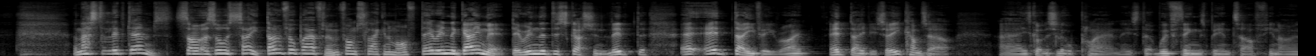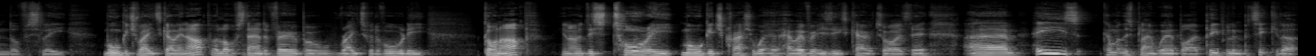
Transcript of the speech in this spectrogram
and that's the Lib Dems. So as I always say, don't feel bad for them if I'm slacking them off. They're in the game here. They're in the discussion. Lib Ed Davey, right? Ed Davey. So he comes out. Uh, he's got this little plan. Is that with things being tough, you know, and obviously mortgage rates going up. A lot of standard variable rates would have already gone up. You know, this Tory mortgage crash, or whatever, however it is he's characterised it. Um, he's come up with this plan whereby people in particular,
